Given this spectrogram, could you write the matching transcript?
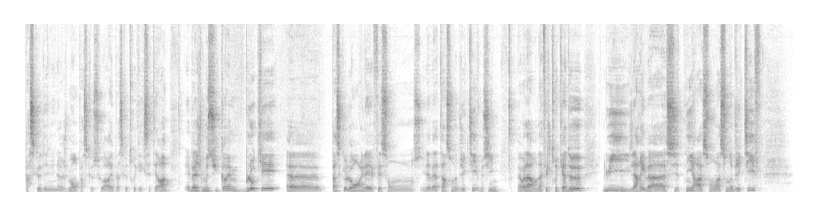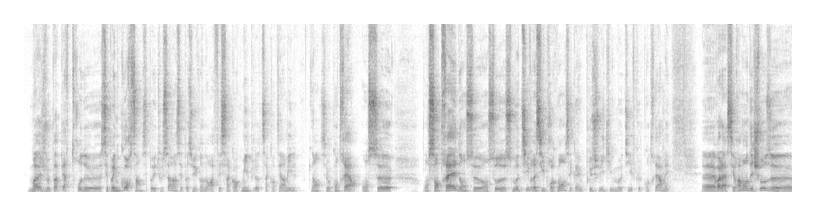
parce que déménagement, parce que soirée, parce que truc, etc. Et ben, je me suis quand même bloqué euh, parce que Laurent, il avait, fait son, il avait atteint son objectif. Je me suis dit, ben voilà, on a fait le truc à deux. Lui, il arrive à se tenir à son, à son objectif moi, je veux pas perdre trop de. C'est pas une course, hein, c'est pas du tout ça. Hein, c'est pas celui qu'on aura fait 50 000 puis l'autre 51 000. Non, c'est au contraire. On se, on s'entraide, on se, on se, motive réciproquement. C'est quand même plus lui qui me motive que le contraire. Mais euh, voilà, c'est vraiment des choses. Euh,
